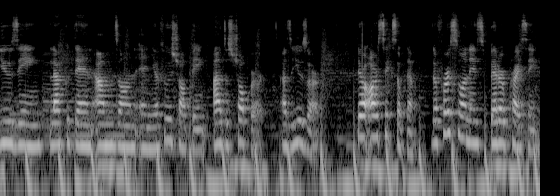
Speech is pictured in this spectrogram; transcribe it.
using Rakuten, Amazon, and Yahoo Shopping as a shopper, as a user. There are six of them. The first one is better pricing.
